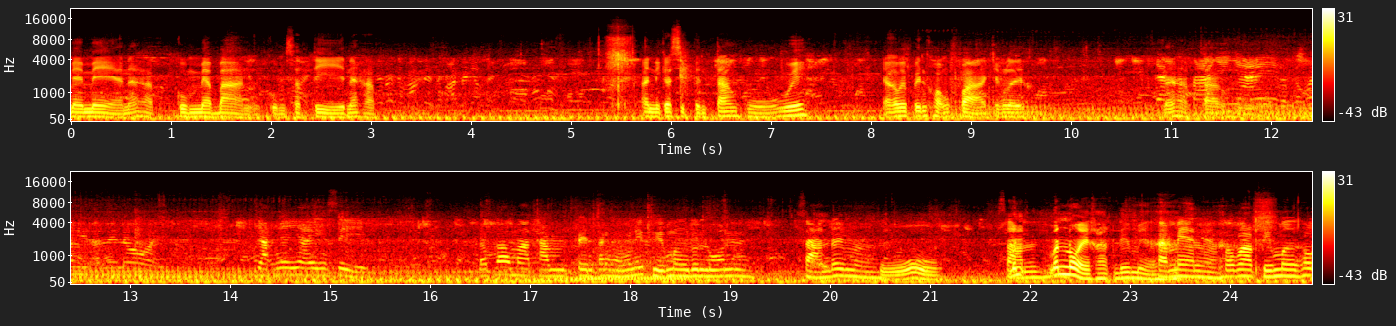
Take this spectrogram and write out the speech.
แม่แม่ๆนะครับ กลุ่มแม่บ้าน กลุ่มสตรีนะครับ อันนี้ก็สิเป็นตั้งหูเว้ยอยากเอาไปเป็นของฝากจังเลยนะครับต่างหูจากใหญ่ๆสิแล้วก็มาทำเป็นตังหูนี่ฝีมือล้วนๆสารด้วยมือโอ้สามันรมันหน่อยคักได้ไหมตาแมนค่ะเพราะว่าฝีมือเขา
